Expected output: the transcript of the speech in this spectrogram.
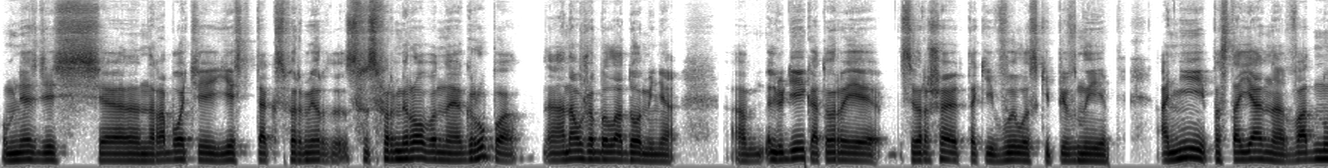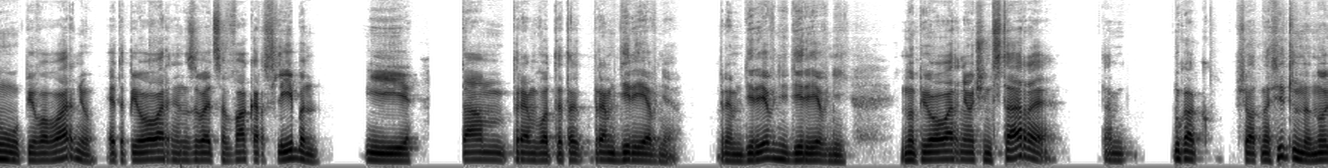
У меня здесь э, на работе есть так сформи... сформированная группа, она уже была до меня, людей, которые совершают такие вылазки пивные они постоянно в одну пивоварню, эта пивоварня называется Вакарслейбен, и там прям вот это прям деревня, прям деревня деревней. Но пивоварня очень старая, там, ну как, все относительно, но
